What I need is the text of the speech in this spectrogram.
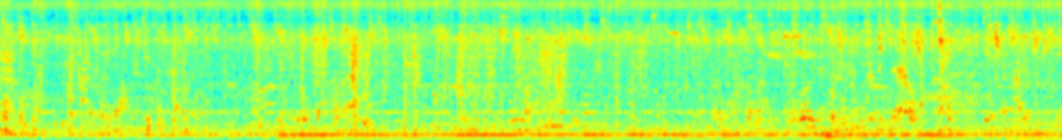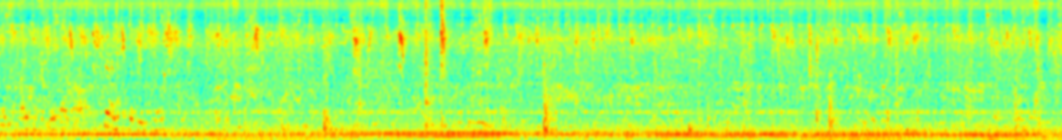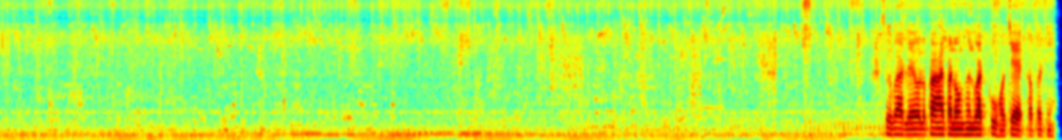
เสื้อบ้านแล้วแล้วพาอ้พาน้องเฮือนวัดผู้หัวแจกครับบัดนี้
